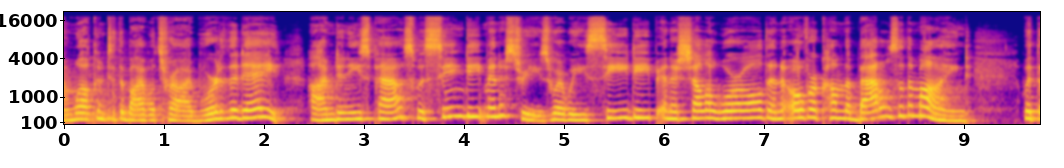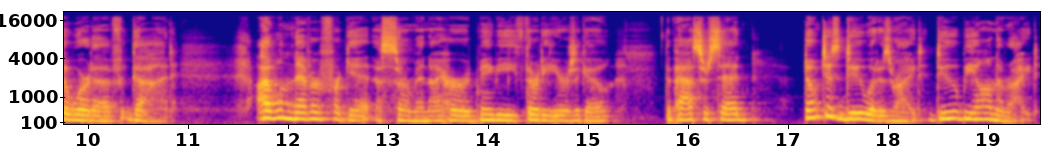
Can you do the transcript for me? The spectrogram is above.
And welcome to the Bible Tribe Word of the Day. I'm Denise Pass with Seeing Deep Ministries, where we see deep in a shallow world and overcome the battles of the mind with the Word of God. I will never forget a sermon I heard maybe 30 years ago. The pastor said, Don't just do what is right, do beyond the right.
